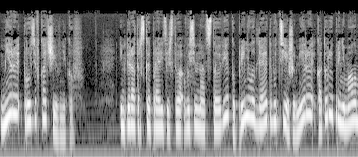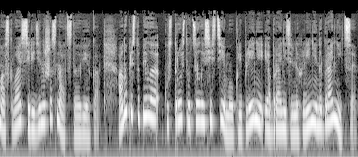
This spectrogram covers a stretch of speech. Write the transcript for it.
Меры против кочевников – Императорское правительство XVIII века приняло для этого те же меры, которые принимала Москва с середины XVI века. Оно приступило к устройству целой системы укреплений и оборонительных линий на границе.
